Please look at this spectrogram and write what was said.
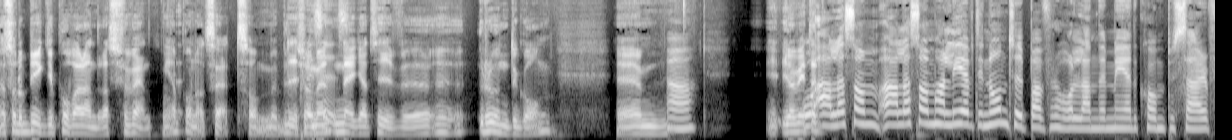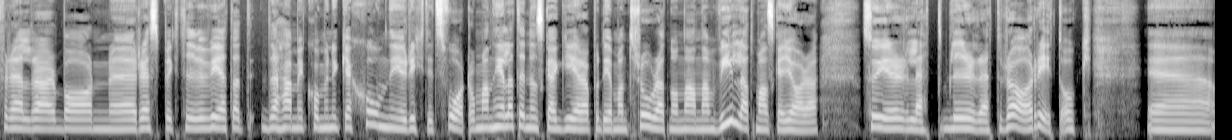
Alltså de bygger på varandras förväntningar på något sätt som blir som Precis. en negativ uh, rundgång. Um, ja och att... alla, som, alla som har levt i någon typ av förhållande med kompisar, föräldrar, barn eh, respektive vet att det här med kommunikation är riktigt svårt. Om man hela tiden ska agera på det man tror att någon annan vill att man ska göra så är det lätt, blir det rätt rörigt. Och, eh,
